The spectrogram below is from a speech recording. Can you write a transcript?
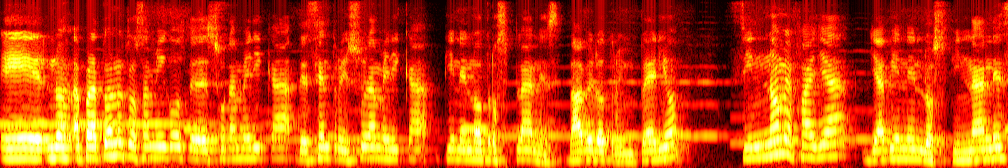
Eh, para todos nuestros amigos de Sudamérica, de Centro y Sudamérica, tienen otros planes. Va a haber otro imperio. Si no me falla, ya vienen los finales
